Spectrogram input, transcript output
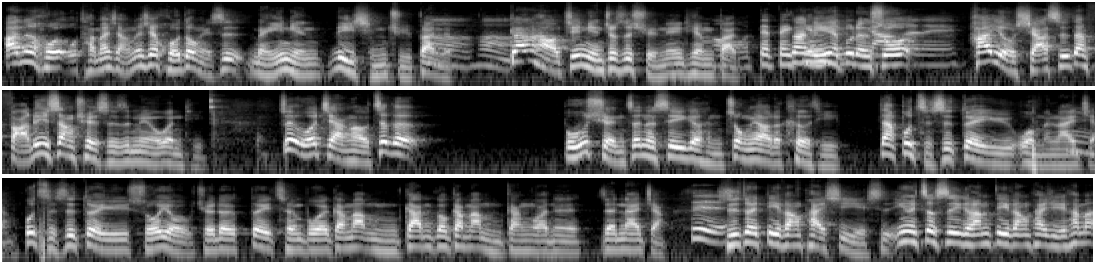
啊，那活我坦白讲，那些活动也是每一年例行举办的，刚好今年就是选那一天办。那你也不能说它有瑕疵，但法律上确实是没有问题。所以我讲哦，这个补选真的是一个很重要的课题。但不只是对于我们来讲，不只是对于所有觉得对陈伯维干嘛唔干过干嘛唔干完的人来讲，是，其实对地方派系也是，因为这是一个他们地方派系，他们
